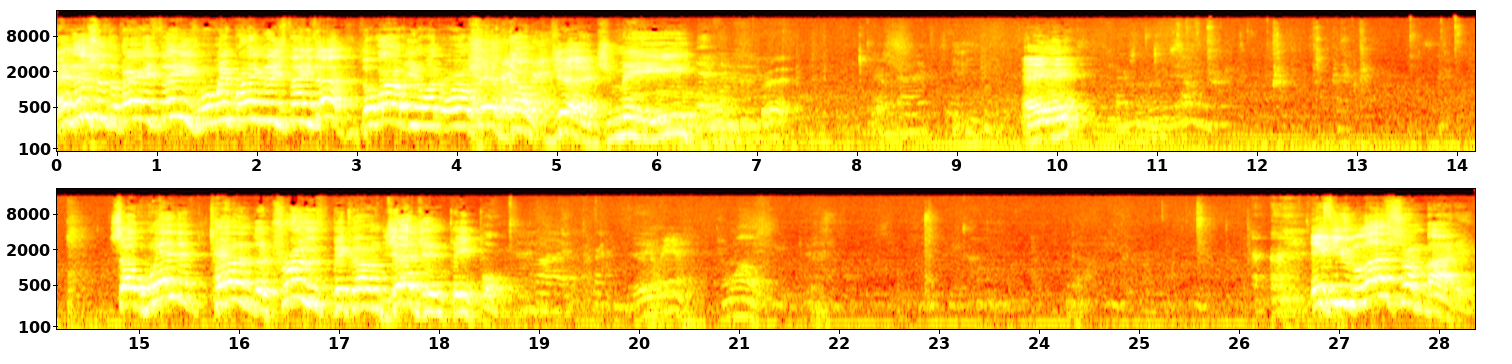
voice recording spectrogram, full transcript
And this is the very things when we bring these things up. The world, you know what the world says? Don't judge me. Amen. So when did telling the truth become judging people? If you love somebody,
